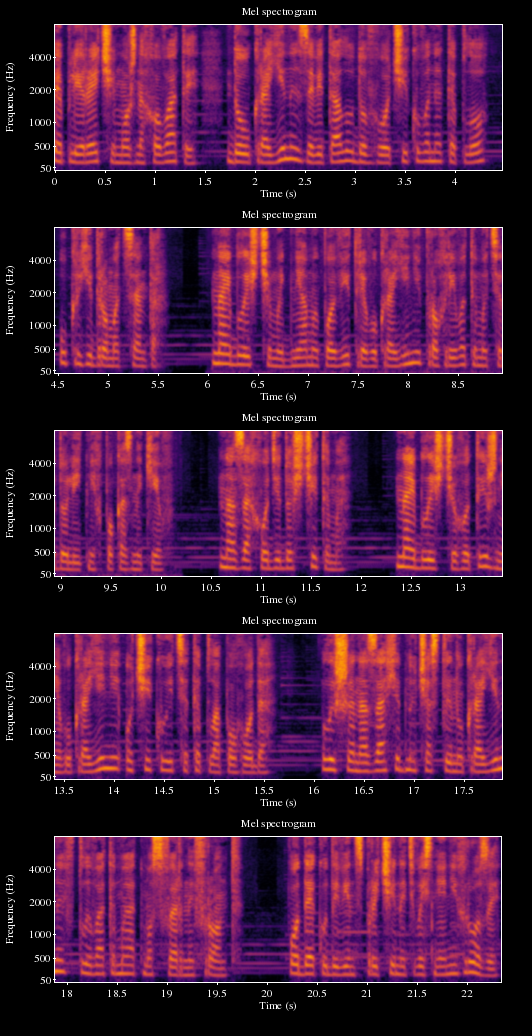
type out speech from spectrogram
Теплі речі можна ховати. До України завітало довгоочікуване тепло, Укргідрометцентр. Найближчими днями повітря в Україні прогріватиметься до літніх показників. На заході дощитиме. Найближчого тижня в Україні очікується тепла погода. Лише на західну частину країни впливатиме атмосферний фронт. Подекуди він спричинить весняні грози,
